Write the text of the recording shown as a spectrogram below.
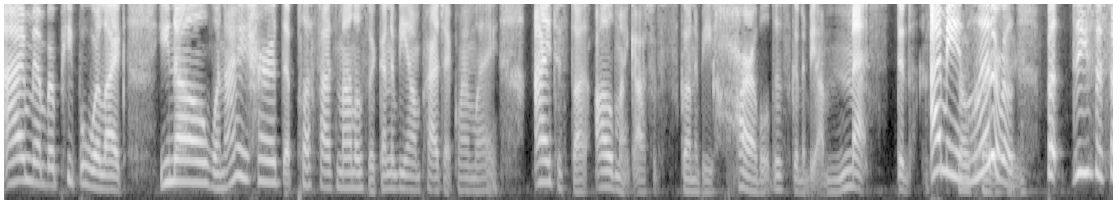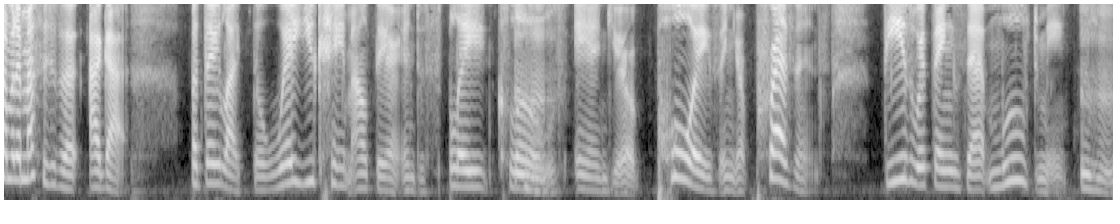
I remember people were like, you know, when I heard that plus size models are going to be on Project Runway, I just thought, oh my gosh, this is going to be horrible. This is going to be a mess. I mean, So literally. crazy. But these are some of the messages that I got. But they like the way you came out there and displayed clothes and your poise and your presence. These were things that moved me. hmm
